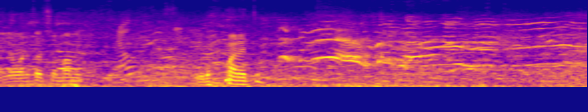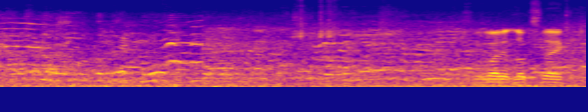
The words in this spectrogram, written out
You don't want to touch them, mommy? Nope. You don't want to. See what it looks like.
